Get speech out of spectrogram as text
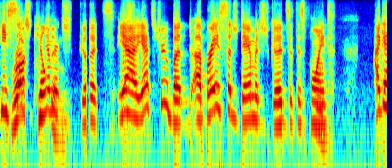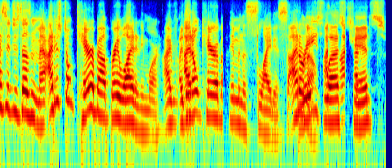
He's Brock such killed him. damaged goods. Yeah, yeah, it's true. But uh, Bray is such damaged goods at this point. I guess it just doesn't matter. I just don't care about Bray Wyatt anymore. I, I, think- don't care about him in the slightest. I don't Ray's know. I- last I- I- chance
